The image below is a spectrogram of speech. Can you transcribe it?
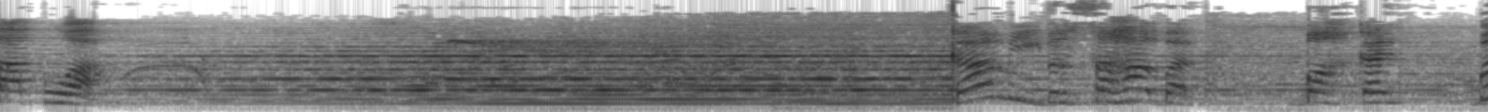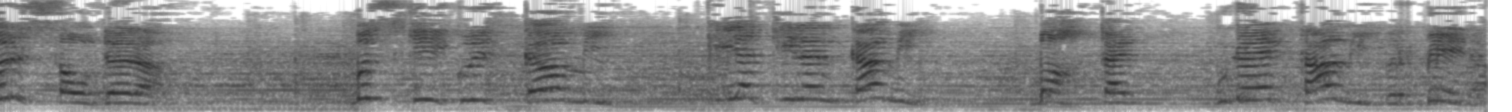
Papua. Kami bersahabat, bahkan bersaudara. Meski kulit kami, keyakinan kami, bahkan budaya kami berbeda.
